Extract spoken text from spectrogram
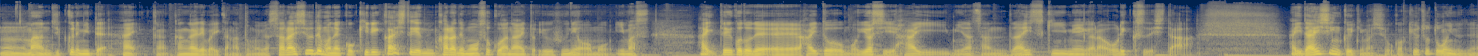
うん、まあじっくり見て、はい、考えればいいかなと思います。再来週でもね、こう切り返してからでも遅くはないというふうに思います。はい、ということで、えー、配当もよし、はい、皆さん大好き銘柄オリックスでした。はい、大真空いきましょうか。今日ちょっと多いので、ね、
